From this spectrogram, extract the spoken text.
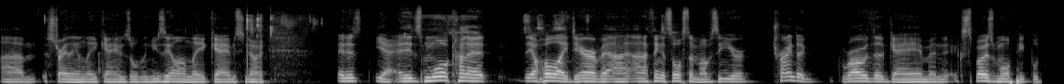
um, Australian League games or the New Zealand League games. You know, it is yeah, it's more kind of the whole idea of it, and I, and I think it's awesome. Obviously, you're trying to grow the game and expose more people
